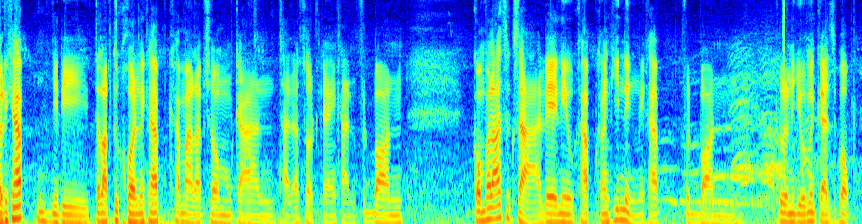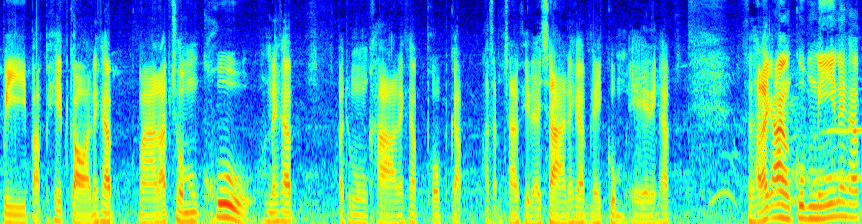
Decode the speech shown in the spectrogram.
วัสดีครับ ยินดีต้อนรับทุกคนนะครับเข้ามารับชมการถ่ายทอดสดการแข่งขันฟุตบอลกรมพละศึกษาเดนิวครับครั้งที่1นะครับฟุตบอลรุ่นอายุไม่เกิน 16 ปีประเภทกรนนะครับมารับชมคู่นะครับปทุมงคานะครับพบกับอัสสัมชัญศรีราชานะครับในกลุ่ม A นะครับสถานการณ์ของกลุ่มนี้นะครับ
